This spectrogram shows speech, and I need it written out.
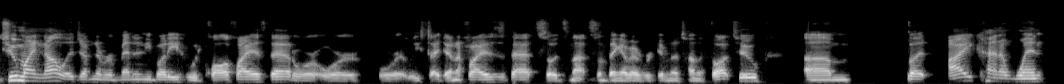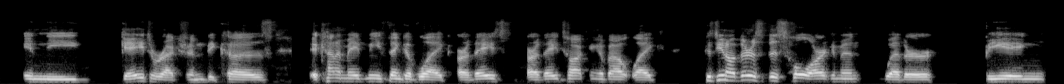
to my knowledge, I've never met anybody who would qualify as that, or or or at least identify as that. So it's not something I've ever given a ton of thought to. Um, but I kind of went in the gay direction because it kind of made me think of like are they are they talking about like because you know there's this whole argument whether being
